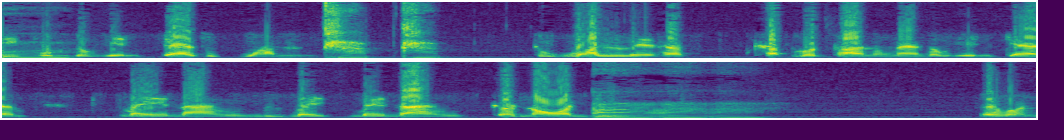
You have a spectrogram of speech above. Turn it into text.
ติอ๋อผมต้องเห็นแกทุกวัน ครับครับทุกวันเลยครับขับรถผ่านตรงนั้นต้องเห็นแก ไม่นั่งหรือไม่ไม่นั่งก็นอนอยู่อ่าอ่าอ่าแต่วัน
